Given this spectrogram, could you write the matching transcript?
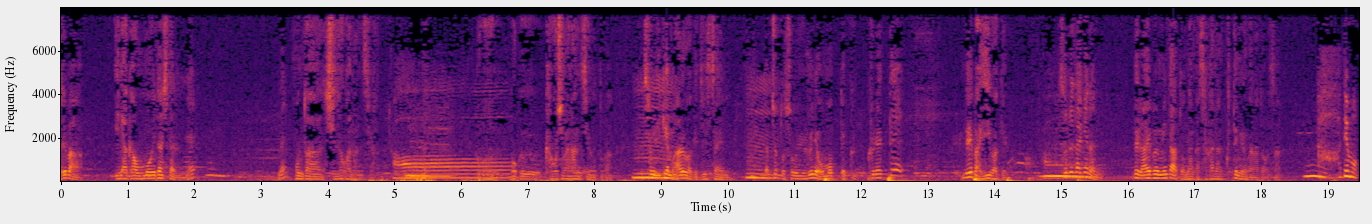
例えば田舎を思い出したりね。ね？本当は静岡なんですよ。あ僕僕鹿児島なんですよとかうん。そういう意見もあるわけ実際に。ちょっとそういうふうに思ってくくれてればいいわけ。よそれだけなのでライブ見た後なんか魚食ってみようかなとかさ。うん。あーでも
